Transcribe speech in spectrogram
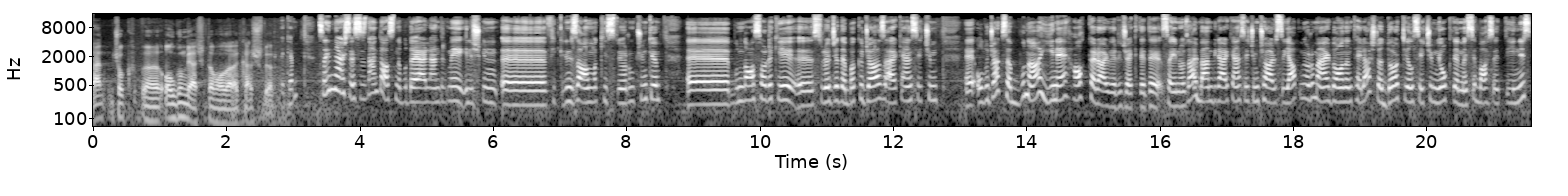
ben çok e, olgun bir açıklama olarak karşılıyorum. Peki. Sayın Nerse sizden de aslında bu değerlendirmeye ilişkin e, fikrinizi almak istiyorum. Çünkü e, bundan sonraki sürece de bakacağız. Erken seçim olacaksa buna yine halk karar verecek dedi Sayın Özel. Ben bir erken seçim çağrısı yapmıyorum. Erdoğan'ın telaşla 4 yıl seçim yok demesi bahsettiğiniz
